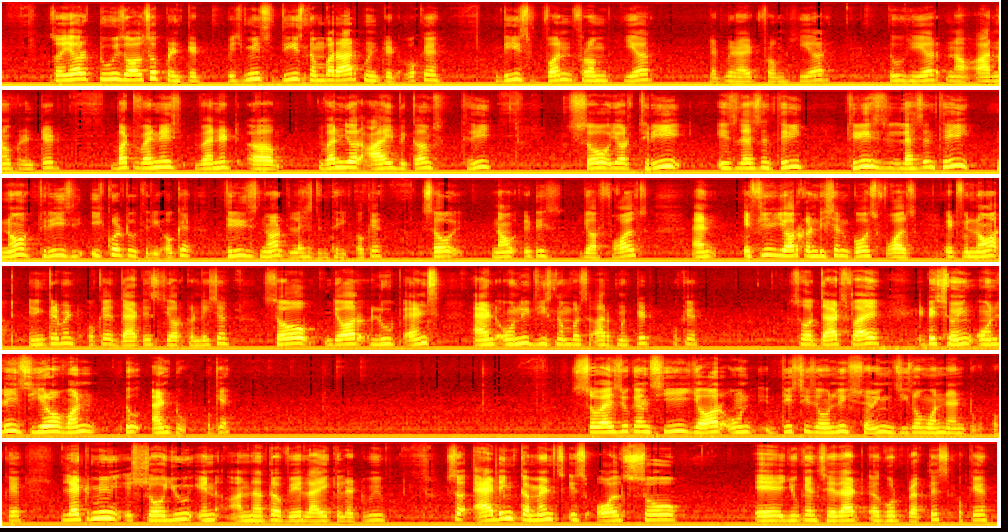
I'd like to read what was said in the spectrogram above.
so your 2 is also printed which means these number are printed okay? These 1 from here let me write from here to here now are now printed. But when is when it uh, when your i becomes 3 so your 3 is less than 3 3 is less than 3 no 3 is equal to 3 okay 3 is not less than 3 okay? So now it is your false and if you, your condition goes false it will not increment okay? That is your condition. So your loop ends and only these numbers are printed okay? So that's why it is showing only 0 1 2 and 2 okay? So as you can see your own this is only showing 0 1 and 2 okay let me show you in another way like let me so adding comments is also a you can say that a good practice okay?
